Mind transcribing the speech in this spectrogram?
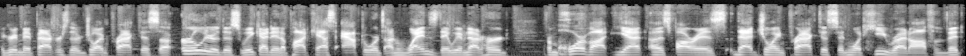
the Green Bay Packers. Their joint practice uh, earlier this week. I did a podcast afterwards on Wednesday. We have not heard from Horvat yet as far as that joint practice and what he read off of it.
